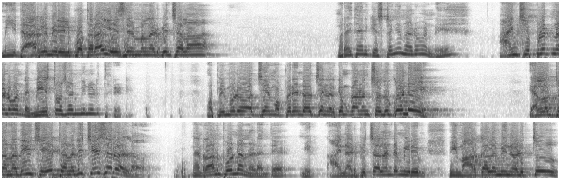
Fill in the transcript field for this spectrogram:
మీ దారిలో మీరు వెళ్ళిపోతారా? ఏసై మిమ్మల్ని నడిపించాలా? మరైతే ఆయనకి ఇష్టంగా నడవండి. ఆయన చెప్పినట్టు నడవండి. మీ ఇష్టం వచ్చినట్టు మీరు నడుతారండి ముప్పై మూడో అధ్యాయం ముప్పై రెండో అధ్యాయం నిర్గమకాండం చదువుకోండి. వెళ్ళొద్దు అన్నది చేయొద్దు అన్నది చేశారు వాళ్ళు. నేను రాను పోండి అన్నాడు అంతే. మీరు ఆయన నడిపించాలంటే మీరు మీ మార్గాల్లో మీరు నడుస్తూ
